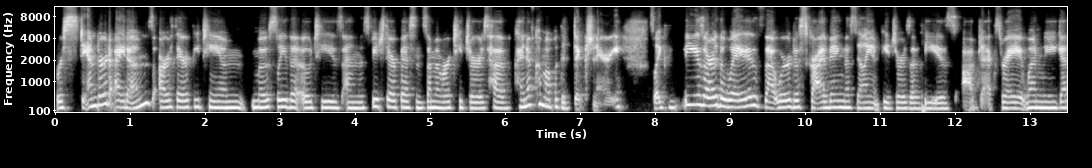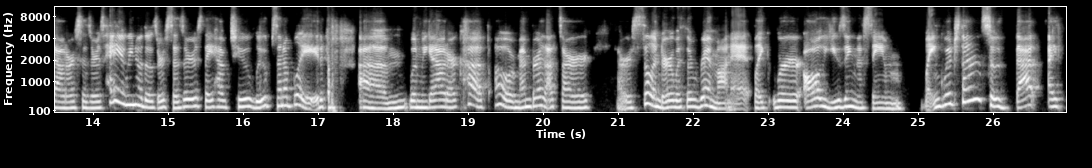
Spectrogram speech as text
were standard items. Our therapy team, mostly the OTs and the speech therapists, and some of our teachers have kind of come up with a dictionary. It's like these are the ways that we're describing the salient features of these objects, right? When we get out our scissors, hey, we know those are scissors. They have two loops and a blade. Um, when we get out our cup, oh, remember that's our our cylinder with a rim on it. Like we're all using the same language then. So that I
